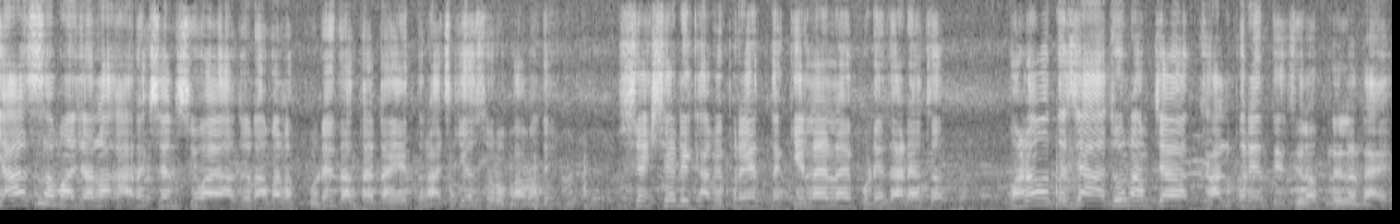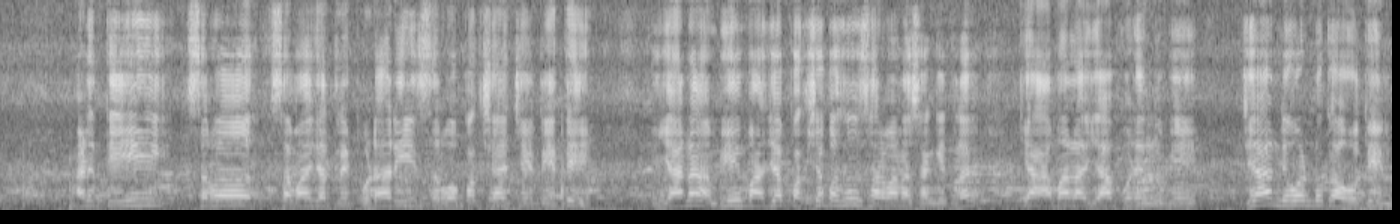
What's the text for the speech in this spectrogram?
या समाजाला आरक्षणशिवाय अजून आम्हाला पुढे जाता नाहीत. राजकीय स्वरूपामध्ये शैक्षणिक आम्ही प्रयत्न केलेला आहे पुढे जाण्याचं. म्हणावं तशा अजून आमच्या खालपर्यंत ते झिरपलेलं नाही. आणि तेही सर्व समाजातले पुढारी सर्व पक्षाचे नेते यांना मी माझ्या पक्षापासून सर्वांना सांगितलं की आम्हाला यापुढे तुम्ही ज्या निवडणुका होतील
